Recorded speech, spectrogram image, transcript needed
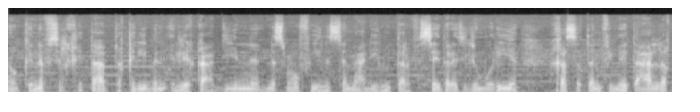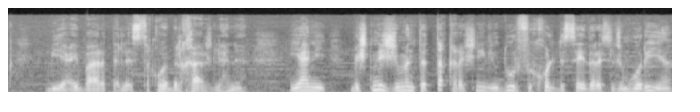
دونك نفس الخطاب تقريبا اللي قاعدين نسمعوا فيه نستمع عليه من طرف السيد رئيس الجمهورية خاصة فيما يتعلق بعبارة الاستقواء بالخارج لهنا. يعني باش نجم أنت تقرأ شنو اللي يدور في خلد السيد رئيس الجمهورية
